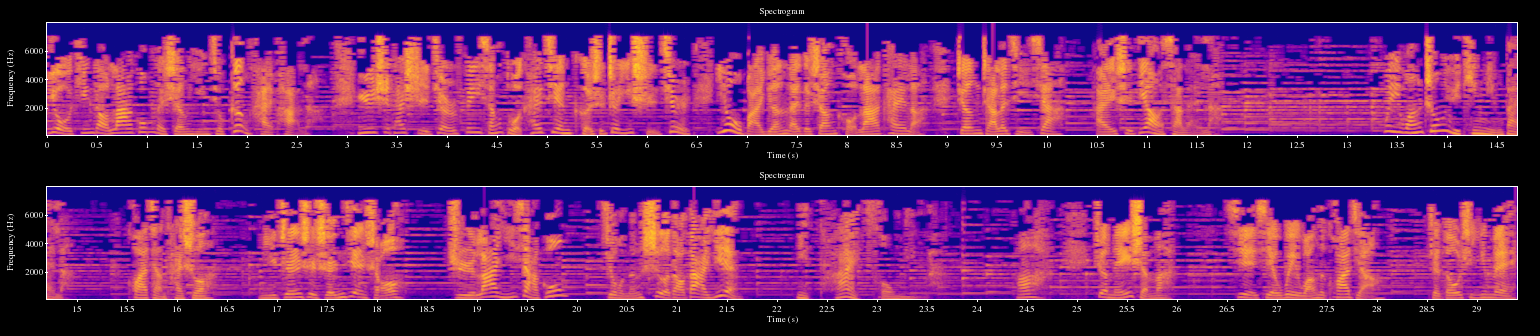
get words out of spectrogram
又听到拉弓的声音，就更害怕了。于是他使劲儿飞，想躲开箭，可是这一使劲儿，又把原来的伤口拉开了。挣扎了几下，还是掉下来了。魏王终于听明白了，夸奖他说：“你真是神箭手，只拉一下弓就能射到大雁，你太聪明了。”啊，这没什么，谢谢魏王的夸奖，这都是因为。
